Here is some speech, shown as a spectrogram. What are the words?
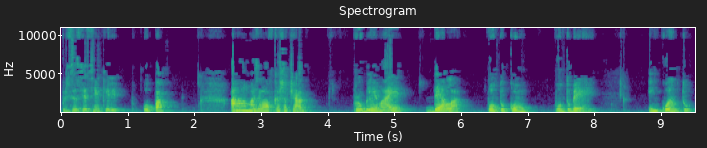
Precisa ser assim aquele, opa, ah, mas ela fica chateada. Problema é dela.com.br. Enquanto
